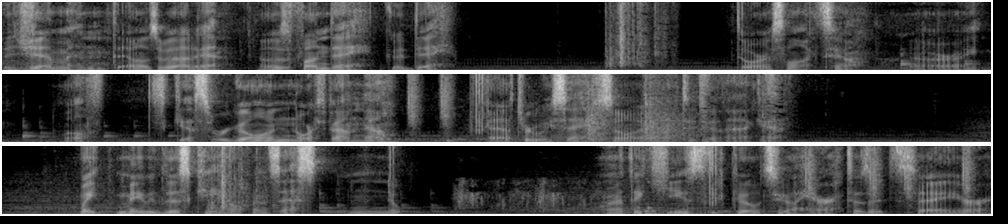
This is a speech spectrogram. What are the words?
the gym and that was about it. It was a fun day. Good day. Door is locked too. Alright. Well, guess we're going northbound now. After we save, so I don't have to do that again. Wait, maybe this key opens this. Nope. Where do the keys to go to here? Does it say or?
